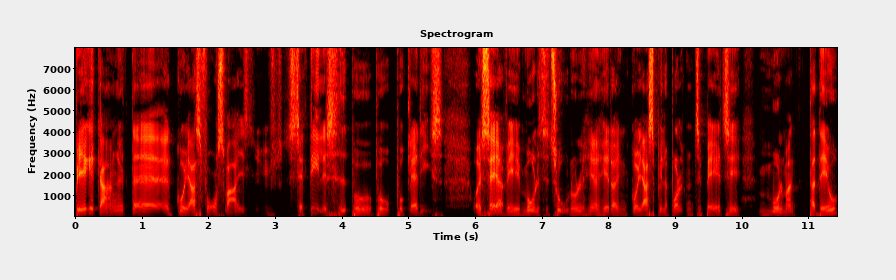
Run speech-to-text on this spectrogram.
begge gange, der går jeres forsvar i særdeleshed på, på, på glat is. Og især ved målet til 2-0 her hætter en Goyas spiller bolden tilbage til målmand Tadeo,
